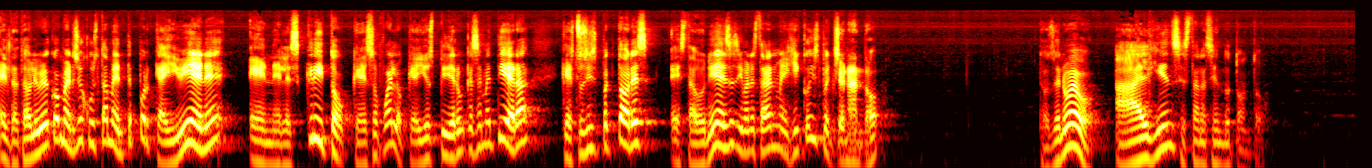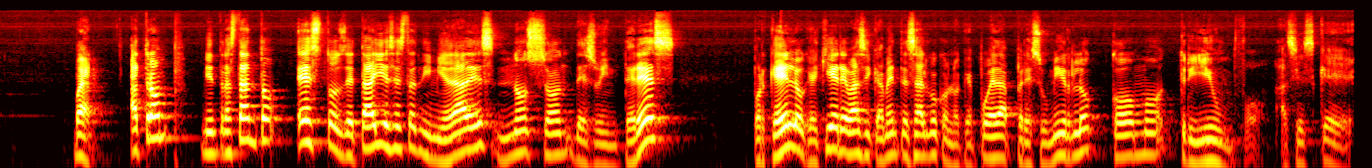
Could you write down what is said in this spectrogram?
el Tratado de Libre Comercio justamente porque ahí viene en el escrito, que eso fue lo que ellos pidieron que se metiera, que estos inspectores estadounidenses iban a estar en México inspeccionando. Entonces, de nuevo, a alguien se están haciendo tonto. Bueno, a Trump, mientras tanto, estos detalles, estas nimiedades no son de su interés porque él lo que quiere básicamente es algo con lo que pueda presumirlo como triunfo. Así es que,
